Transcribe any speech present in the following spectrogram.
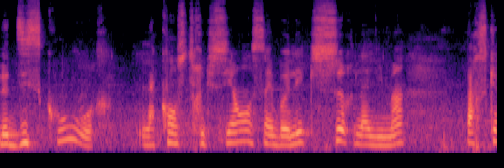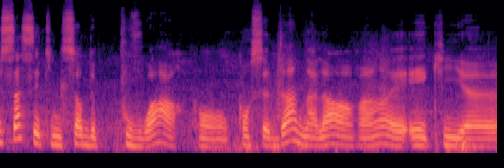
le discours, la construction symbolique sur l'aliment, parce que ça, c'est une sorte de pouvoir qu'on se donne alors, hein, et, qui, euh,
